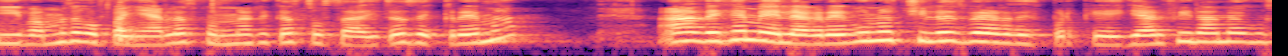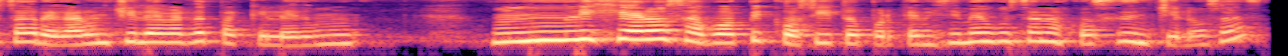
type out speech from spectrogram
y vamos a acompañarlas con unas ricas tostaditas de crema. Ah, déjeme, le agrego unos chiles verdes porque ya al final me gusta agregar un chile verde para que le dé un, ligero sabor picosito porque a mí sí me gustan las cosas enchilosas,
